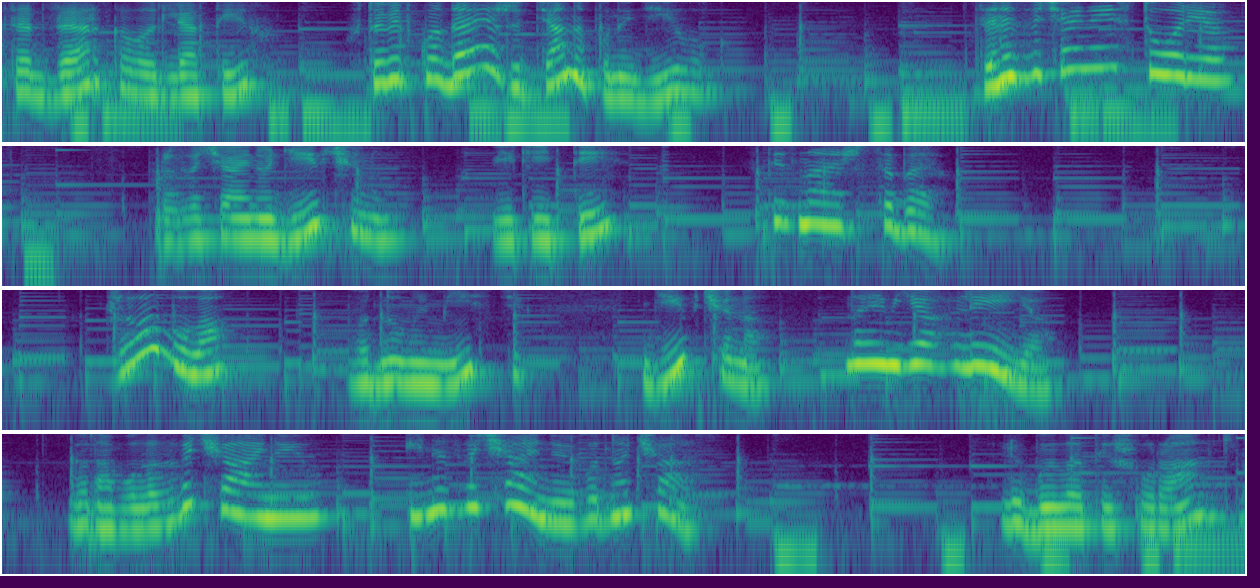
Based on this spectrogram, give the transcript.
це дзеркало для тих, хто відкладає життя на понеділок. Це незвичайна історія про звичайну дівчину, в якій ти впізнаєш себе. Жила була в одному місті дівчина на ім'я Лія. Вона була звичайною і незвичайною водночас. Любила тишу ранків,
